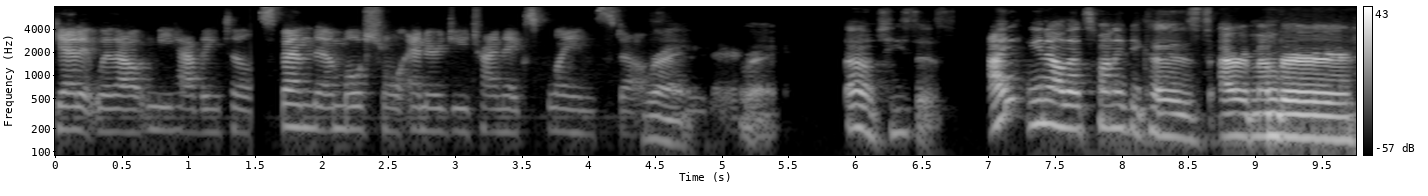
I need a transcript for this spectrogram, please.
get it without me having to spend the emotional energy trying to explain stuff. Right. Either. Right. Oh, Jesus. I, you know, that's funny because I remember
